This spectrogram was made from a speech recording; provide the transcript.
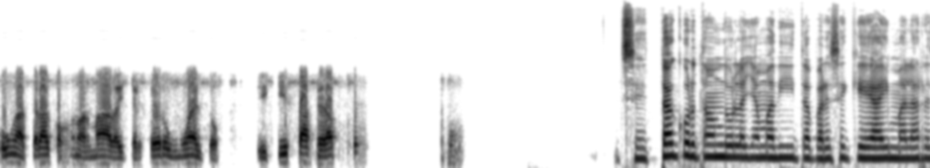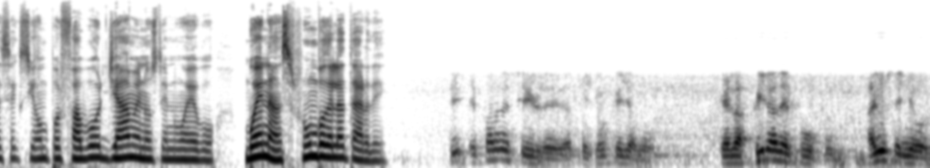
un atraco a mano armada. Y tercero, un muerto. Y quizás será Se está cortando la llamadita, parece que hay mala recepción. Por favor, llámenos de nuevo. Buenas, rumbo de la tarde. Sí, es para decirle al señor que llamó que en la fila del FUFU hay un señor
